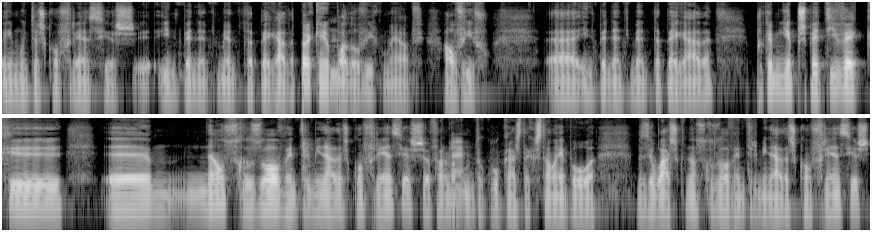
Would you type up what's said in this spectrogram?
em muitas conferências, eh, independentemente da pegada, para quem o pode ouvir, como é óbvio, ao vivo, uh, independentemente da pegada, porque a minha perspectiva é que uh, não se resolve em determinadas conferências, a forma é. como tu colocaste a questão é boa, mas eu acho que não se resolve em determinadas conferências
